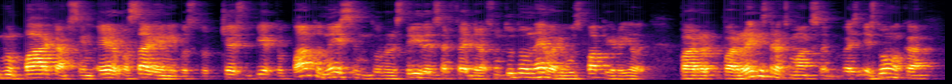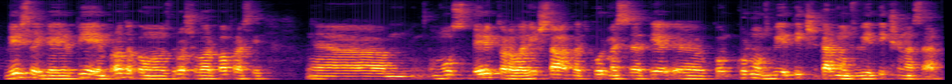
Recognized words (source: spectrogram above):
nu, pārkāpsim Eiropas Savienības 45. pantu, neiesim tur strīdēties ar federāciju. Tu to nevari uz papīra ielikt. Par, par reģistrāciju maksu es, es domāju, ka virslīga ir pieejama protokola, un es droši varu paprasīt mūsu direktora, lai viņš sameklētu, kur, mēs, tie, kur, kur mums bija tikšanās, kad mums bija tikšanās ar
